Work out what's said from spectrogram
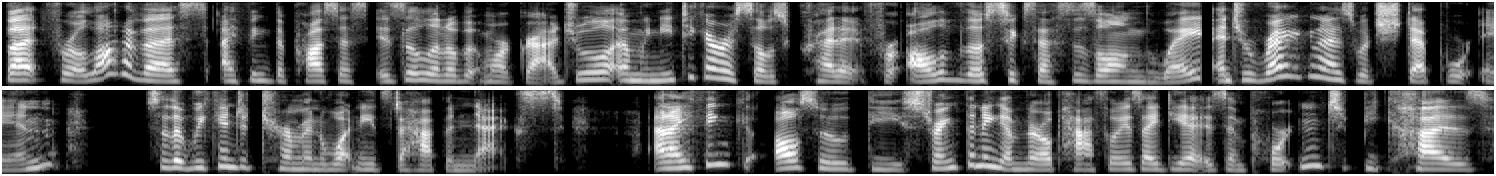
But for a lot of us, I think the process is a little bit more gradual and we need to give ourselves credit for all of those successes along the way and to recognize which step we're in so that we can determine what needs to happen next. And I think also the strengthening of neural pathways idea is important because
